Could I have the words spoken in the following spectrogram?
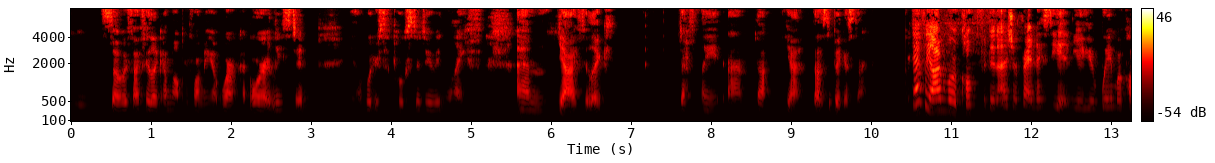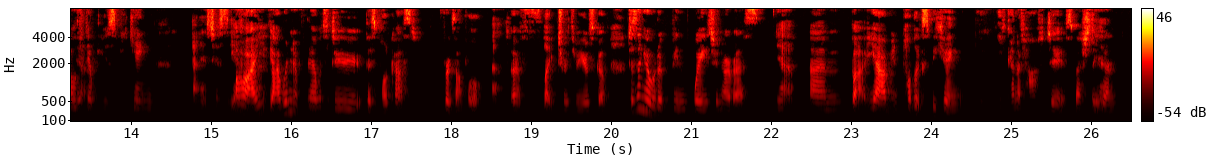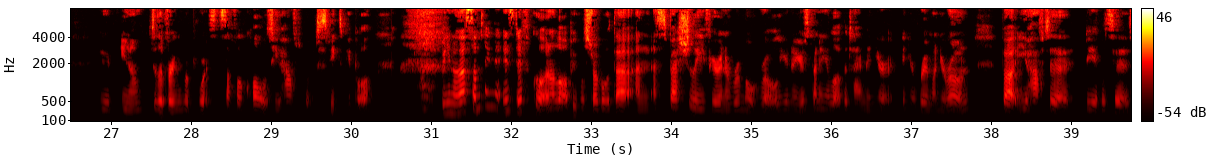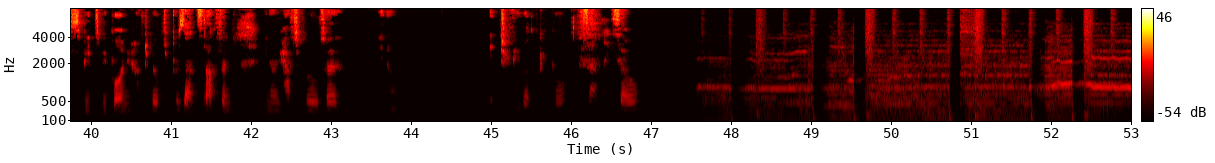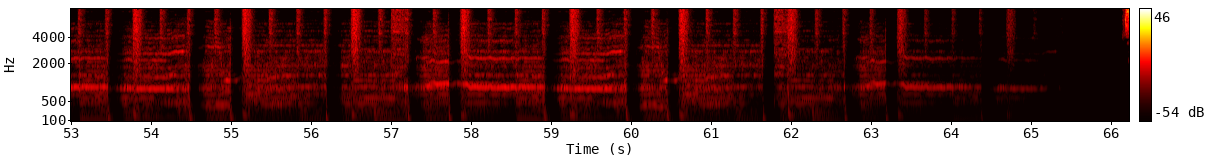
Mm. So if I feel like I'm not performing at work, or at least in you know what you're supposed to do in life, um, yeah, I feel like definitely um, that yeah that's the biggest thing. You definitely are more confident as your friend. I see it in you. You're way more confident yeah. when you're speaking, and it's just yeah. Oh, I I wouldn't have been able to do this podcast for example, of like two or three years ago. I just think I would have been way too nervous. Yeah. Um. But yeah, I mean, public speaking, you, you kind of have to, especially yeah. when you're, you know, delivering reports and stuff on calls. You have to be able to speak to people. But you know, that's something that is difficult, and a lot of people struggle with that. And especially if you're in a remote role, you know, you're spending a lot of the time in your in your room on your own. But you have to be able to speak to people, and you have to be able to present stuff, and you know, you have to be able to, you know, interview other people. Exactly. So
